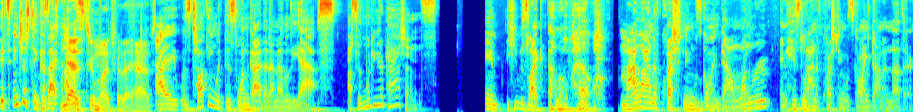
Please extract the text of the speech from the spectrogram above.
it's interesting because I, I that was too much for the apps I was talking with this one guy that I met on the apps. I said, What are your passions? And he was like, LOL. My line of questioning was going down one route, and his line of questioning was going down another.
